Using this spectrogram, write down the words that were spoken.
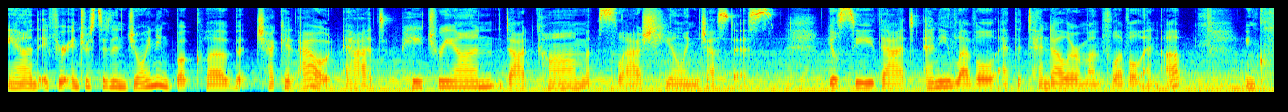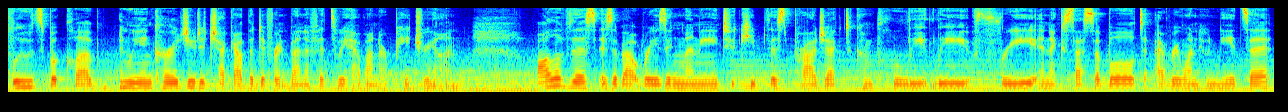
And if you're interested in joining book club, check it out at patreon.com slash healingjustice. You'll see that any level at the $10 a month level and up includes book club, and we encourage you to check out the different benefits we have on our Patreon. All of this is about raising money to keep this project completely free and accessible to everyone who needs it.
